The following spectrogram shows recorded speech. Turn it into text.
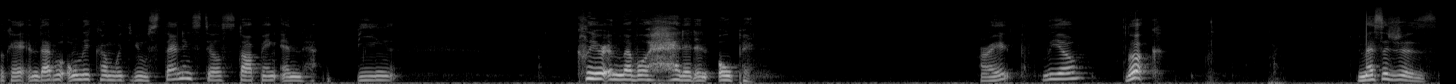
Okay, and that will only come with you standing still, stopping, and being clear and level headed and open. All right, Leo, look. Messages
